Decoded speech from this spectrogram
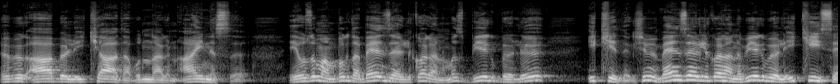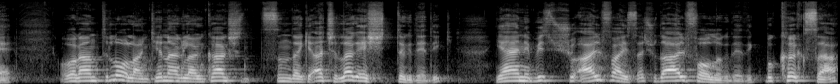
öbür A bölü 2A da bunların aynısı. E o zaman burada benzerlik oranımız 1 bölü 2'dir. Şimdi benzerlik oranı 1 bölü 2 ise orantılı olan kenarların karşısındaki açılar eşittir dedik. Yani biz şu alfa ise şu da alfa olur dedik. Bu 40 ise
